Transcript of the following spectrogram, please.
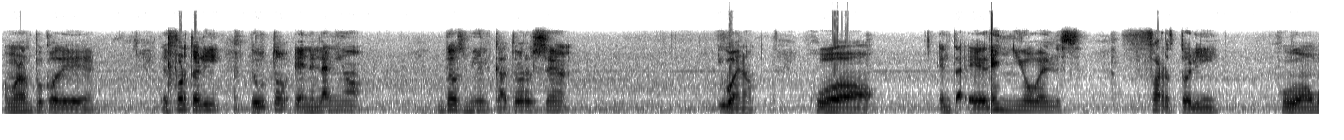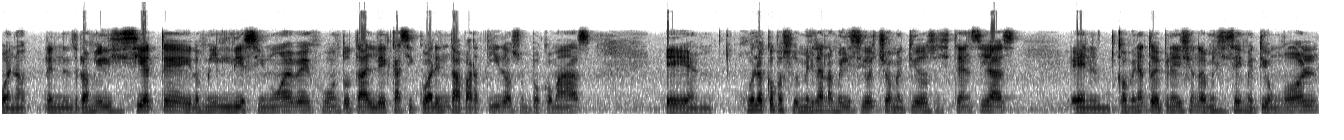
vamos a hablar un poco de, de Fertoli. Debutó en el año 2014. Y bueno, jugó en, en Newells. Fertoli jugó, bueno, entre 2017 y 2019 jugó un total de casi 40 partidos, un poco más. Eh, jugó la Copa Sudamericana 2018, metió dos asistencias. En el campeonato de primera edición 2016 metió un gol.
